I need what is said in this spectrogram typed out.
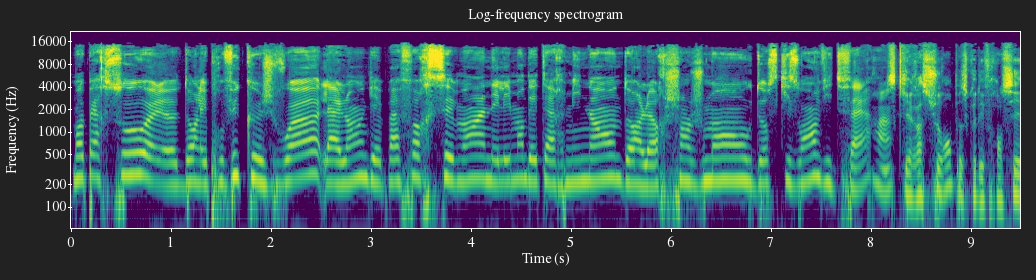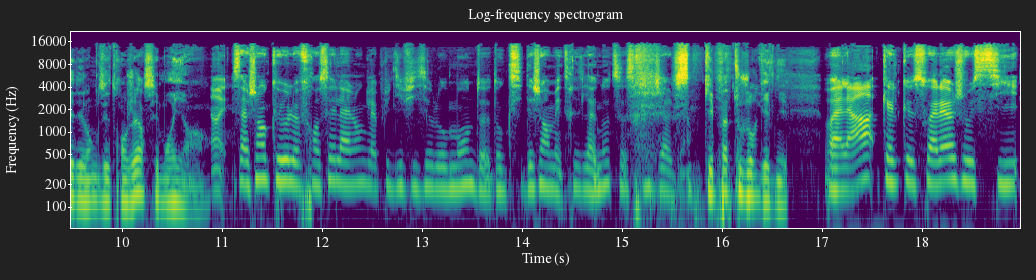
Moi perso, euh, dans les profils que je vois, la langue n'est pas forcément un élément déterminant dans leur changement ou dans ce qu'ils ont envie de faire. Ce qui est rassurant parce que les Français et les langues étrangères, c'est moyen. hein. Ouais, sachant que le français est la langue la plus difficile au monde, donc si déjà on maîtrise la nôtre, ce serait déjà bien. Ce qui n'est pas toujours gagné. Voilà, quel que soit l'âge aussi.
